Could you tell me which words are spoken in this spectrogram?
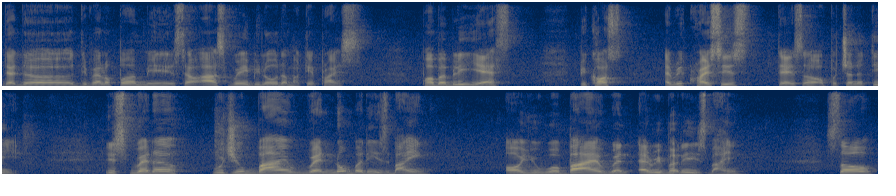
that the developer may sell us way below the market price. Probably yes, because every crisis there's an opportunity. It's whether would you buy when nobody is buying or you will buy when everybody is buying? So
